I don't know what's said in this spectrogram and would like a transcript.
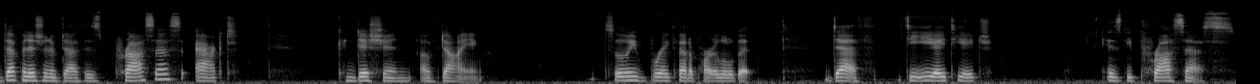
definition of death is process, act, condition of dying. So let me break that apart a little bit. Death, D E A T H, is the process,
